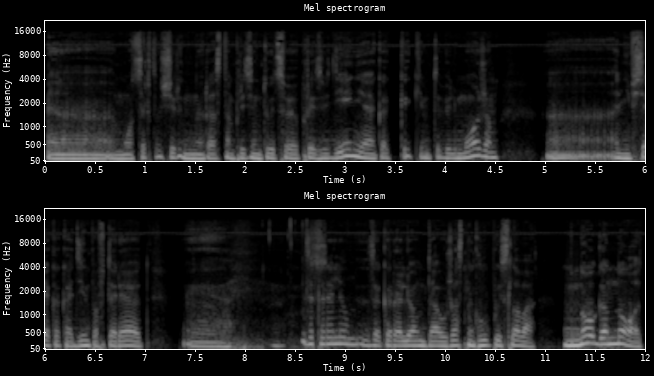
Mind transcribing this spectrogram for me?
Моцарт в очередной раз там презентует свое произведение как каким-то вельможам, они все как один повторяют за королем. За королем, да, ужасно глупые слова. Много нот.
